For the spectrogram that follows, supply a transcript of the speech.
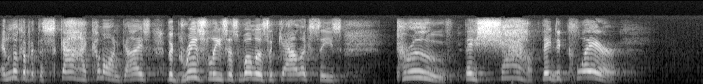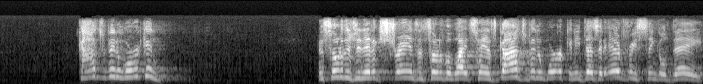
and look up at the sky. Come on, guys. The grizzlies as well as the galaxies prove, they shout, they declare. God's been working. And so do the genetic strands, and so do the white sands. God's been working. He does it every single day.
